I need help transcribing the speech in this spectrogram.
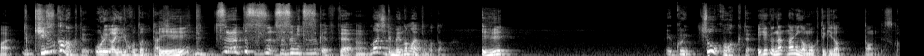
い。はで気づかなくて俺がいることに対いして、えでずーっと進進み続けてて、うん。マジで目の前で止まったの。ええこれ超怖くて。え結局な何が目的だったんですか？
